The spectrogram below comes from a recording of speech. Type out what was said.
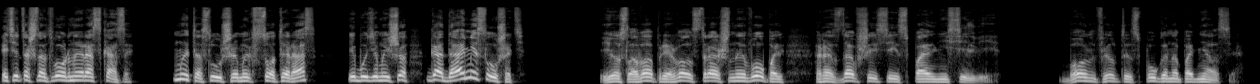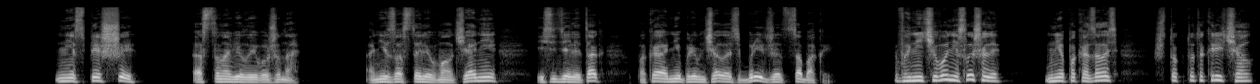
эти тошнотворные рассказы. Мы-то слушаем их в сотый раз и будем еще годами слушать». Ее слова прервал страшный вопль, раздавшийся из спальни Сильвии. Бонфилд испуганно поднялся. «Не спеши», — остановила его жена. Они застыли в молчании и сидели так, пока не примчалась Бриджит с собакой. «Вы ничего не слышали? Мне показалось, что кто-то кричал».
